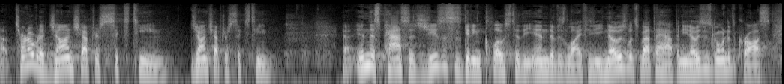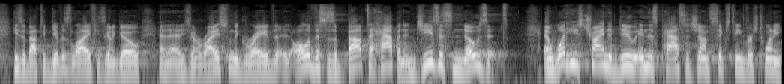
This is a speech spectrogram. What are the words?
Uh, turn over to John chapter 16. John chapter 16. In this passage, Jesus is getting close to the end of his life. He knows what's about to happen. He knows he's going to the cross. He's about to give his life. He's going to go and uh, he's going to rise from the grave. All of this is about to happen, and Jesus knows it. And what he's trying to do in this passage, John 16, verse 20,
